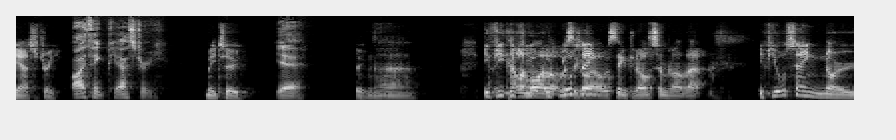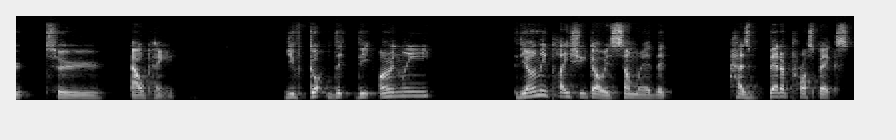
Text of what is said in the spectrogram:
Piastri. I think Piastri. Me too. Yeah. nah. If you if Callum you're, Ilott if was you're the guy I was thinking of, something like that. if you're saying no to Alpine, you've got the, the only the only place you go is somewhere that has better prospects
